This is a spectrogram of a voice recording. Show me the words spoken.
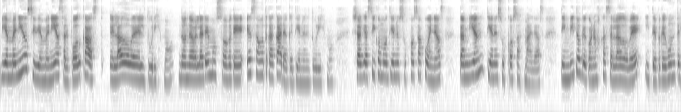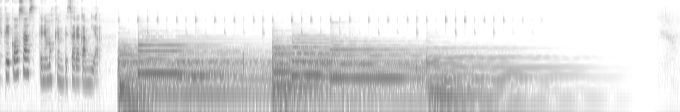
Bienvenidos y bienvenidas al podcast El lado B del turismo, donde hablaremos sobre esa otra cara que tiene el turismo, ya que así como tiene sus cosas buenas, también tiene sus cosas malas. Te invito a que conozcas el lado B y te preguntes qué cosas tenemos que empezar a cambiar.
